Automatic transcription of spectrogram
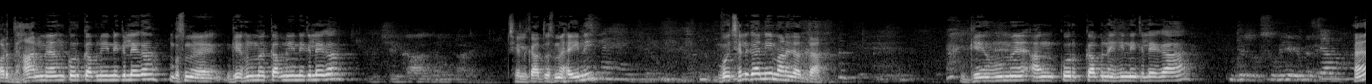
और धान में अंकुर कब नहीं निकलेगा? उसमें गेहूँ में कब नहीं निकलेगा? छिलका तो उसमें है ही नहीं। वो छिलका नहीं माना जाता। गेहूँ में अंकुर कब नहीं निकलेगा? है?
